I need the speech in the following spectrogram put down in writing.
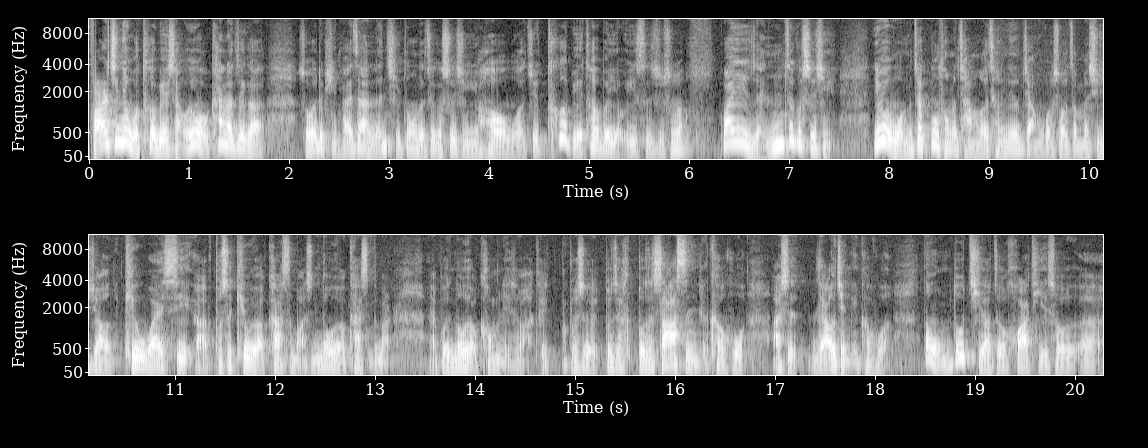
反而今天我特别想，因为我看了这个所谓的品牌站冷启动的这个事情以后，我就特别特别有意思，就是说关于人这个事情，因为我们在不同的场合曾经讲过，说怎么去叫 QYC 啊，不是 Q your customer，是 Know your customer，啊，不是 Know your company 是吧？这不是不是不是杀死你的客户，而是了解你的客户。那我们都提到这个话题的时候，呃，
